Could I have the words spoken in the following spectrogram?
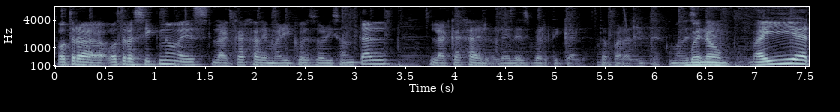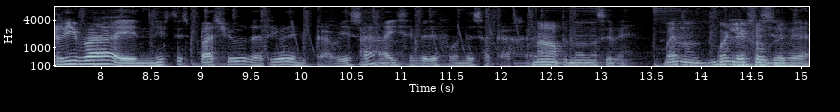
otra, otra signo es la caja de Marico es horizontal, la caja de la OLED es vertical, está paradita. Como bueno, ahí arriba, en este espacio de arriba de mi cabeza, ahí se ve de fondo esa caja. No, pues no, no se ve. Bueno, muy lejos. se ve.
